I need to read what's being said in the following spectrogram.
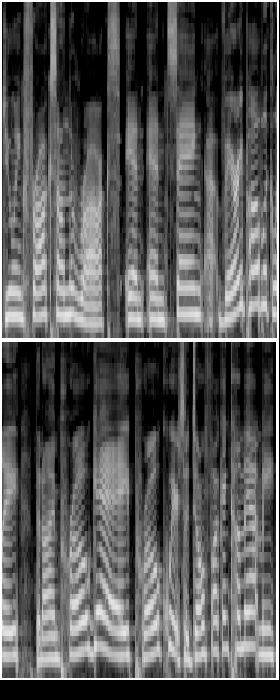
doing frocks on the rocks and and saying very publicly that I'm pro gay, pro queer. So don't fucking come at me.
